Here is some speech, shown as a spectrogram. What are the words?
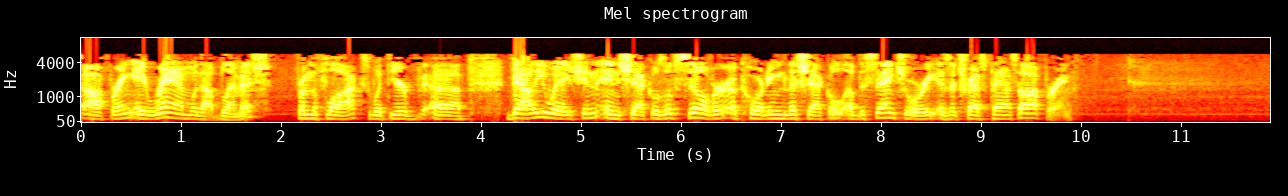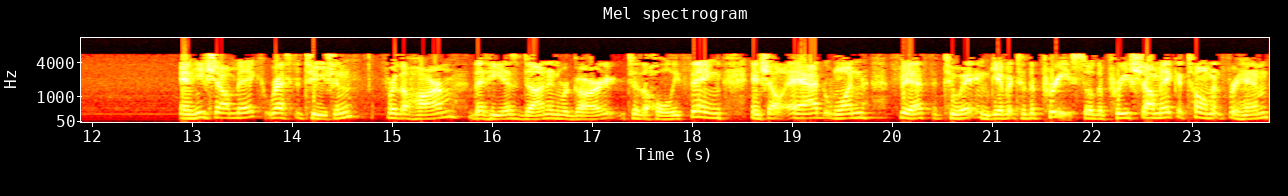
offering a ram without blemish from the flocks with your uh, valuation in shekels of silver according to the shekel of the sanctuary as a trespass offering. And he shall make restitution for the harm that he has done in regard to the holy thing, and shall add one fifth to it and give it to the priest. So the priest shall make atonement for him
